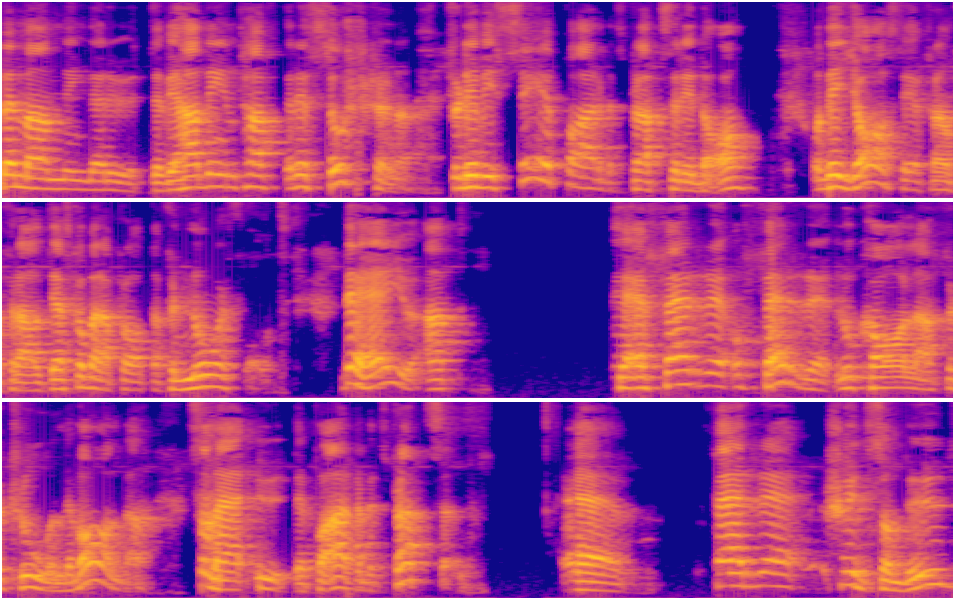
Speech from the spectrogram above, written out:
bemanning där ute. Vi hade inte haft resurserna. För det vi ser på arbetsplatser idag och det jag ser framför allt, jag ska bara prata för Northvolt, det är ju att det är färre och färre lokala förtroendevalda som är ute på arbetsplatsen. Eh, färre skyddsombud.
